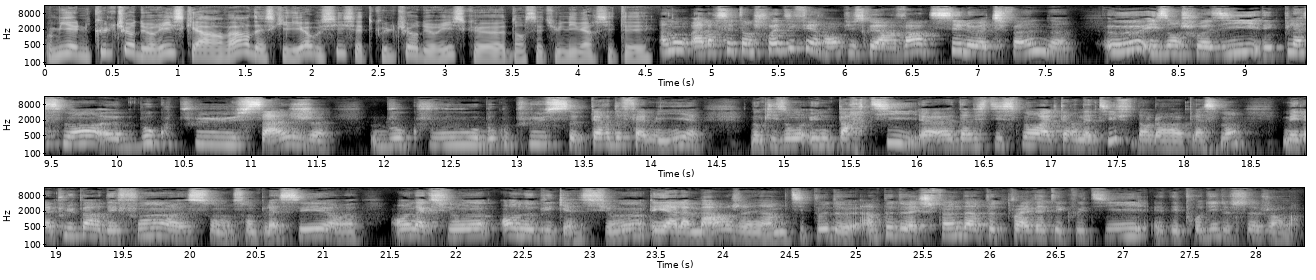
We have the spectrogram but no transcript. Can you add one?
Mais il y a une culture du risque à Harvard. Est-ce qu'il y a aussi cette culture du risque dans cette université? Ah non, alors c'est un choix différent, puisque Harvard, c'est le hedge fund. Eux, ils ont choisi des placements beaucoup plus sages, beaucoup, beaucoup plus pères de famille. Donc ils ont une partie euh, d'investissement alternatif dans leur placement, mais la plupart des fonds euh, sont, sont, placés euh, en actions, en obligations et à la marge, un petit peu de, un peu de hedge fund, un peu de private equity et des produits de ce genre-là.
